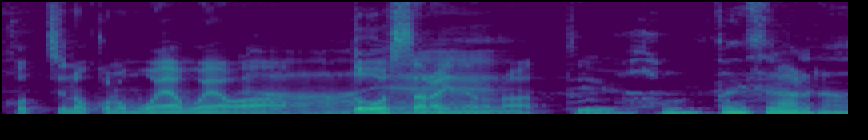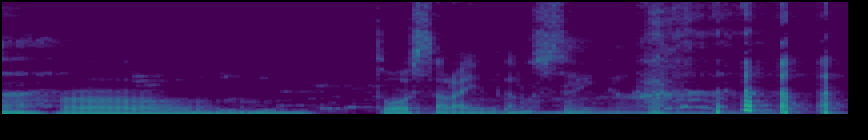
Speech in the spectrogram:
こっちのこのモヤモヤはどうしたらいいんだろうなっていう。本当にそれあるな。どうしたらいいんだろどうしたらいいんだろうな。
